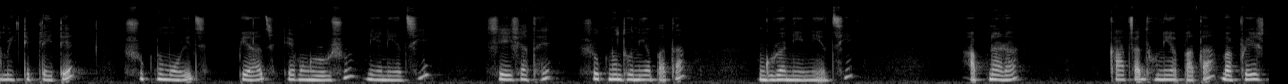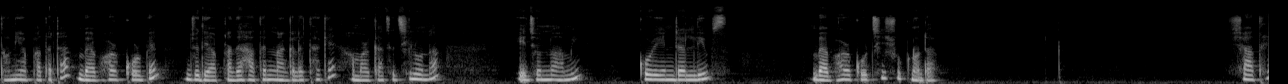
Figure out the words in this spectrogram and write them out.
আমি একটি প্লেটে শুকনো মরিচ, পেঁয়াজ এবং রসুন নিয়ে নিয়েছি। সেই সাথে শুকনো ধনিয়া পাতা গুঁড়া নিয়ে নিয়েছি। আপনারা কাঁচা ধনিয়া পাতা বা ফ্রেশ ধনিয়া পাতাটা ব্যবহার করবেন। যদি আপনাদের হাতের নাগালে থাকে, আমার কাছে ছিল না। এই জন্য আমি কোরিয়েন্ডার লিভস ব্যবহার করছি শুকনোটা। সাথে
